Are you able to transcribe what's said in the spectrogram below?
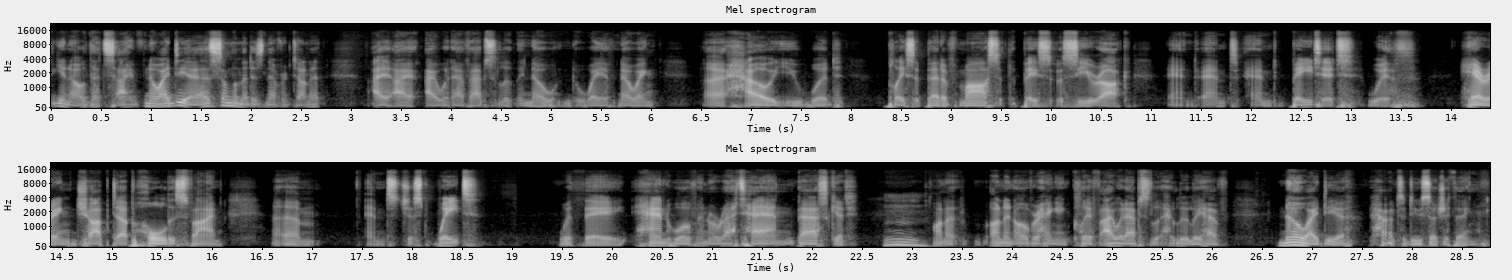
you know, that's I have no idea. As someone that has never done it, I, I, I would have absolutely no way of knowing uh, how you would place a bed of moss at the base of a sea rock and and and bait it with herring chopped up, whole is fine, um, and just wait with a hand woven rattan basket on a on an overhanging cliff. I would absolutely have no idea how to do such a thing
